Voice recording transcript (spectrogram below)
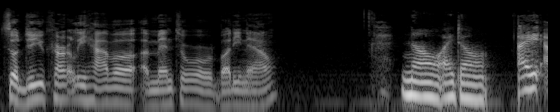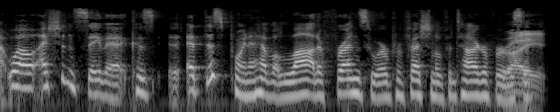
so, do you currently have a, a mentor or a buddy now? No, I don't. I well, I shouldn't say that because at this point, I have a lot of friends who are professional photographers. Right.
